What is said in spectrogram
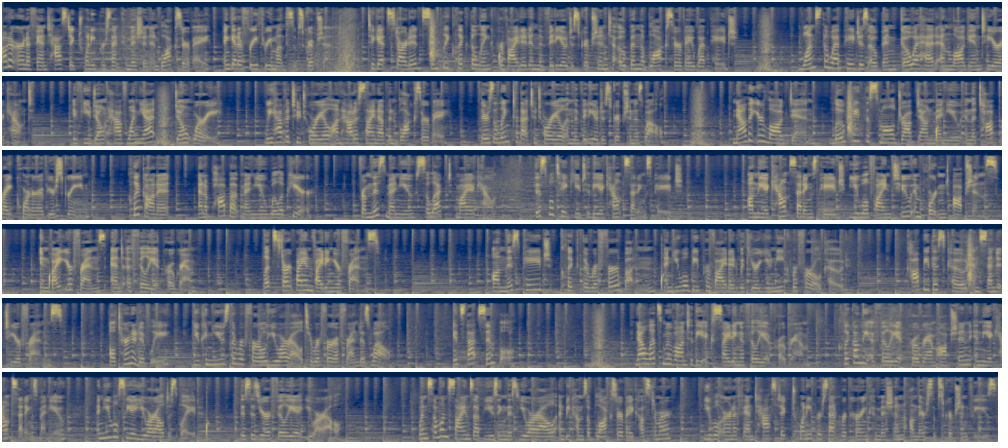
how to earn a fantastic 20% commission in Block Survey and get a free three month subscription. To get started, simply click the link provided in the video description to open the Block Survey webpage. Once the webpage is open, go ahead and log into your account. If you don't have one yet, don't worry. We have a tutorial on how to sign up in Block Survey. There's a link to that tutorial in the video description as well. Now that you're logged in, locate the small drop down menu in the top right corner of your screen. Click on it and a pop-up menu will appear. From this menu, select My Account. This will take you to the Account Settings page. On the Account Settings page, you will find two important options, Invite Your Friends and Affiliate Program. Let's start by inviting your friends. On this page, click the Refer button and you will be provided with your unique referral code. Copy this code and send it to your friends. Alternatively, you can use the referral URL to refer a friend as well. It's that simple. Now let's move on to the exciting affiliate program. Click on the affiliate program option in the account settings menu, and you will see a URL displayed. This is your affiliate URL. When someone signs up using this URL and becomes a Block Survey customer, you will earn a fantastic 20% recurring commission on their subscription fees.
